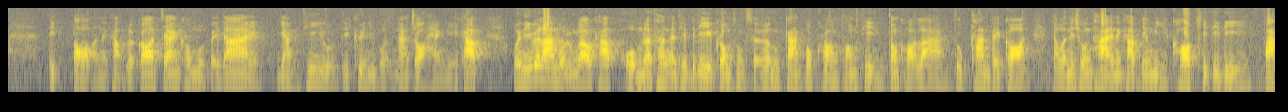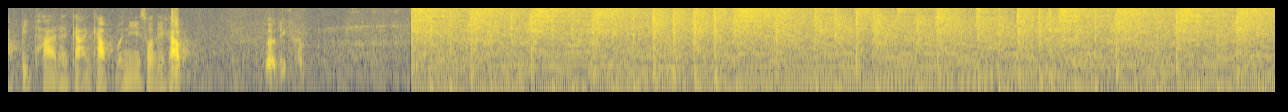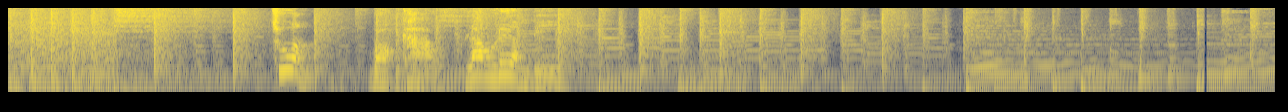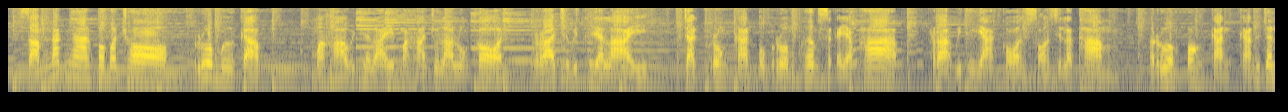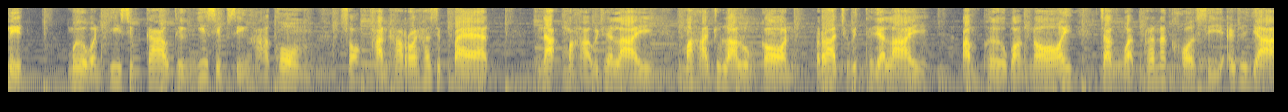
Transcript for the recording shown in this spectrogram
ติดต่อนะครับแล้วก็แจ้งข้อมูลไปได้อย่างที่อยู่ที่ขึ้นอยู่บนหน้าจอแห่งนี้ครับวันนี้เวลาหมดลงแล้วครับผมและท่านอธิบดีกรมส่งเสริมการปกครองท้องถิ่นต้องขอลาทุกท่านไปก่อน แต่ว่าในช่วงท้ายนะครับยังมีข้อคิดดีๆฝากปิดท้ายรายการครับวันนี้สวัสดีครับ สวัสดีครับ ช่วง บอกข่าวเล่าเรื่องดี สำนักงานปปช ร่วมมือกับ มหาวิทยาลัย มหาจุฬาลงกรณราชวิทยาลัย จัดโครงการอบรมเพิ่มศักยภาพ พระวิทยากรสอนศิลธรรม ร่วมป้องกันการทุจริต เมื่อวันที่ 19 ถึง 20 สิงหาคม 2558 ณมหาวิทยาลัย มหาจุฬาลงกรณราชวิทยาลัย อำเภอวังน้อย จังหวัดพระนครศรีอยุธยา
